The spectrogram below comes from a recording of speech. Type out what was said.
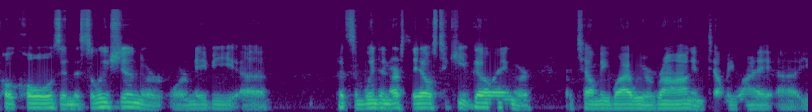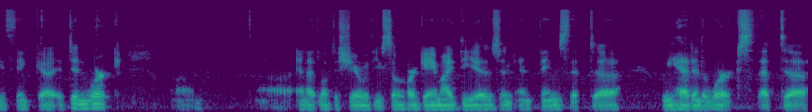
poke holes in the solution or, or maybe put some wind in our sails to keep going or, or tell me why we were wrong and tell me why you think it didn't work. Um, and I'd love to share with you some of our game ideas and, and things that we had in the works that uh,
